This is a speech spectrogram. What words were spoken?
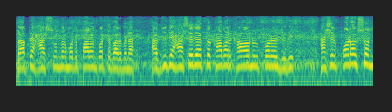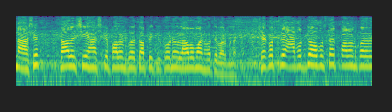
বা আপনি হাঁস সুন্দর মতো পালন করতে পারবে না। আর যদি হাঁসের এত খাবার খাওয়ানোর পরেও যদি হাঁসের প্রোডাকশন না আসে, তাহলে সেই হাঁসকে পালন করে তো আপনি কোনো লাভবান হতে পারবেন না। সেক্ষেত্রে আবদ্ধ অবস্থায় পালন করার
